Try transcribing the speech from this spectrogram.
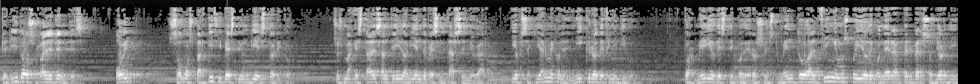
Queridos radioyentes, hoy somos partícipes de un día histórico sus majestades han tenido a bien de presentarse en mi hogar y obsequiarme con el micro definitivo. Por medio de este poderoso instrumento, al fin hemos podido deponer al perverso Jordi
